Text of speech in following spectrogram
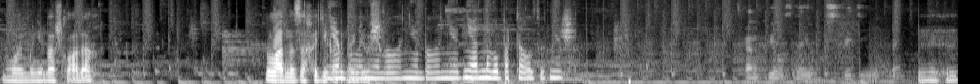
По-моему, не нашла, да? Ну ладно, заходи, Не как было, найдешь. не было, не было. Ни, ни одного портала тут нет. Конквилл сдаем посередине прям.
